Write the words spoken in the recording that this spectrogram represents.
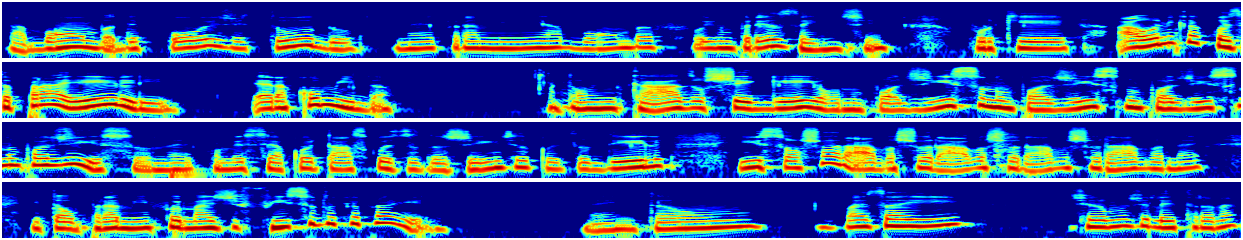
da bomba, depois de tudo, né, para mim a bomba foi um presente, porque a única coisa para ele era comida. Então em casa eu cheguei, ó, não pode isso, não pode isso, não pode isso, não pode isso, né? Comecei a cortar as coisas da gente, a coisa dele, e só chorava, chorava, chorava, chorava, né? Então para mim foi mais difícil do que para ele, né? Então, mas aí tiramos de letra, né?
